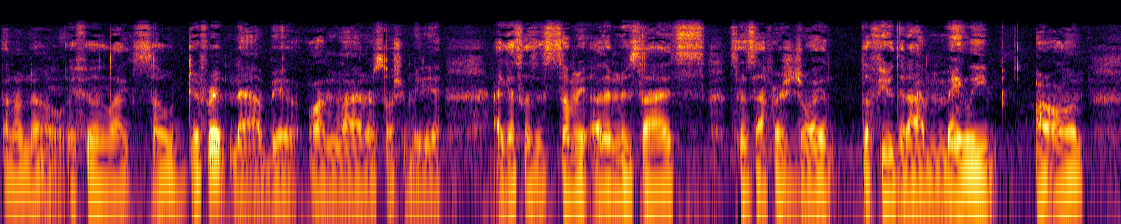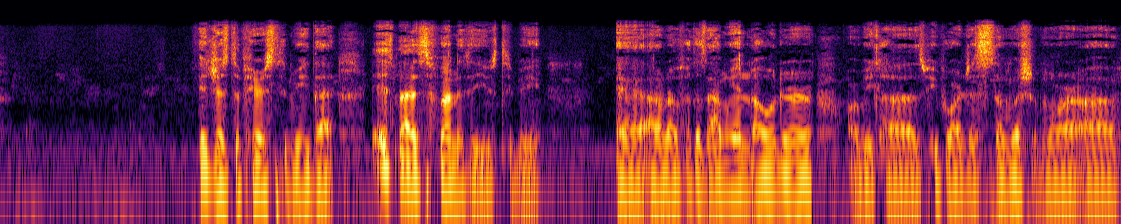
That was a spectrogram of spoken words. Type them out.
I don't know. It feels like so different now being online or social media. I guess because there's so many other new sites since I first joined. The few that I mainly are on it just appears to me that it's not as fun as it used to be. And I don't know if because I'm getting older or because people are just so much more uh,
